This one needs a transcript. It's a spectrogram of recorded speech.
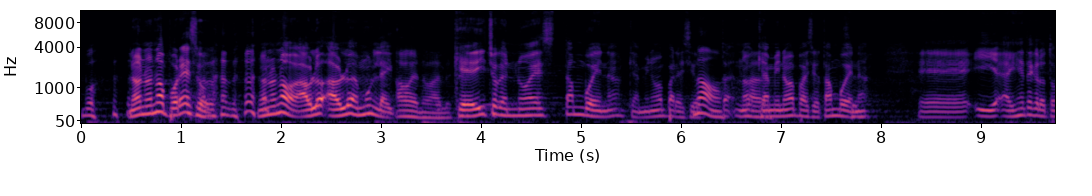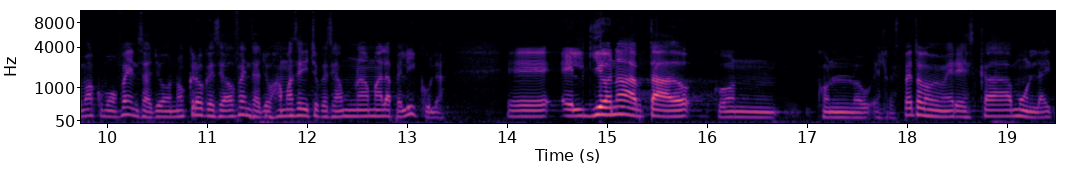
No, no, no, por eso. No, no, no, hablo, hablo de Moonlight. Ah, bueno, vale. Que he dicho que no es tan buena, que a mí no me pareció, No, ta- no, claro. que a mí no me pareció tan buena. Eh, y hay gente que lo toma como ofensa. Yo no creo que sea ofensa. Yo jamás he dicho que sea una mala película. Eh, el guion adaptado con, con lo- el respeto que me merezca Moonlight,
